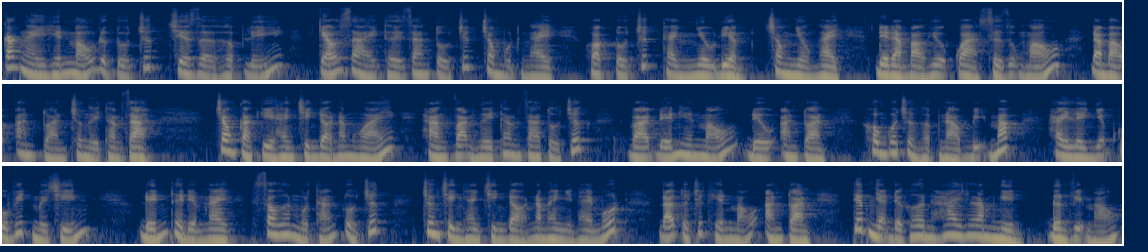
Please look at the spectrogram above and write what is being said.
Các ngày hiến máu được tổ chức chia giờ hợp lý, kéo dài thời gian tổ chức trong một ngày hoặc tổ chức thành nhiều điểm trong nhiều ngày để đảm bảo hiệu quả sử dụng máu, đảm bảo an toàn cho người tham gia. Trong cả kỳ hành trình đỏ năm ngoái, hàng vạn người tham gia tổ chức và đến hiến máu đều an toàn, không có trường hợp nào bị mắc hay lây nhiễm COVID-19. Đến thời điểm này, sau hơn một tháng tổ chức, chương trình Hành trình đỏ năm 2021 đã tổ chức hiến máu an toàn, tiếp nhận được hơn 25.000 đơn vị máu.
